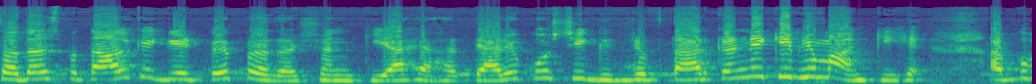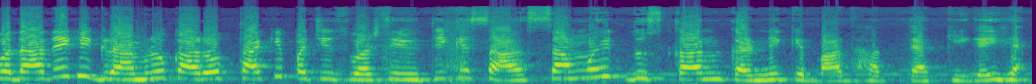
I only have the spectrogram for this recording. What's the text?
सदर अस्पताल के गेट पर प्रदर्शन किया है। हत्यारे को शीघ्र गिरफ़्तार करने की भी मांग की है। आपको बता दें कि ग्रामीणों का आरोप था कि 25 वर्षीय युवती के साथ सामूहिक दुष्कर्म करने के बाद हत्या की गई है।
